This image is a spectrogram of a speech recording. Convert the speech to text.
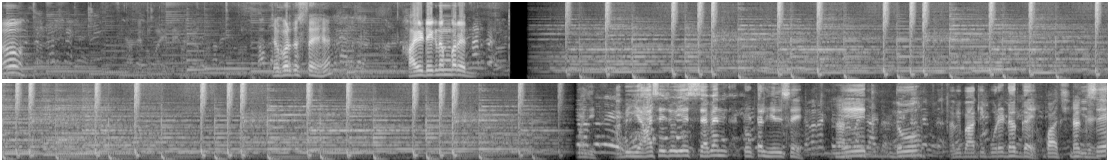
हो ज़बरदस्त हे हाईट एक नंबर आहे से जो ये सेवन टोटल हिल्स है एक दो अभी बाकी पूरे ढक गए। पाच. इसे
